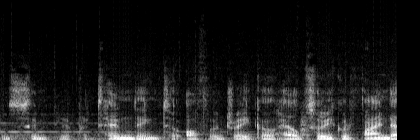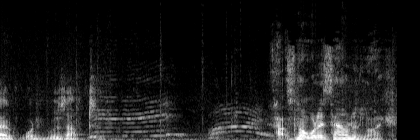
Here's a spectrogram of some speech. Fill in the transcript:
was simply pretending to offer Draco help so he could find out what he was up to? That's not what it sounded like.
